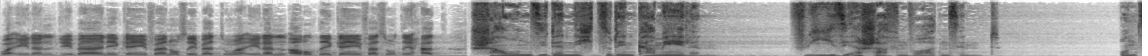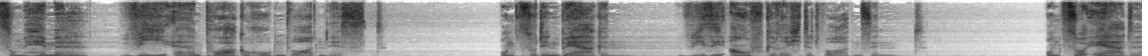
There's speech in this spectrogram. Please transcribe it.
وإلى الجبال كيف نصبت وإلى الأرض كيف سطحت Schauen Sie denn nicht zu den Kamelen, wie sie erschaffen worden sind, und zum Himmel, wie er emporgehoben worden ist, und zu den Bergen, wie sie aufgerichtet worden sind, und zur Erde,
